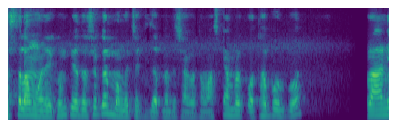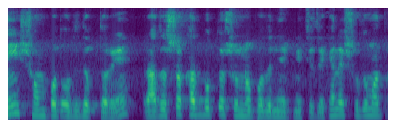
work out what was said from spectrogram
আসসালামু আলাইকুম। প্রিয় দর্শকগণ বঙ্গ চাকরিতে আপনাদের স্বাগতম। আজকে আমরা কথা বলব প্রাণী সম্পদ অধিদপ্তরে রাজস্ব খাতভুক্ত শূন্য পদে নিয়োগ নিচ্ছে, যেখানে শুধুমাত্র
